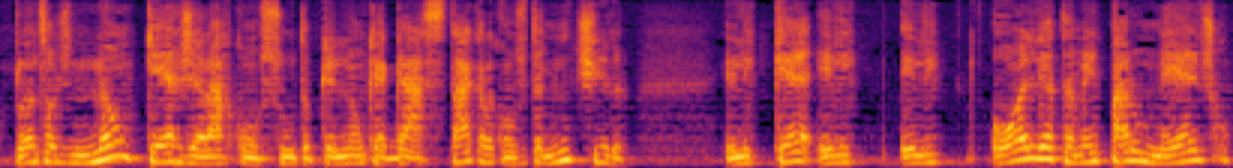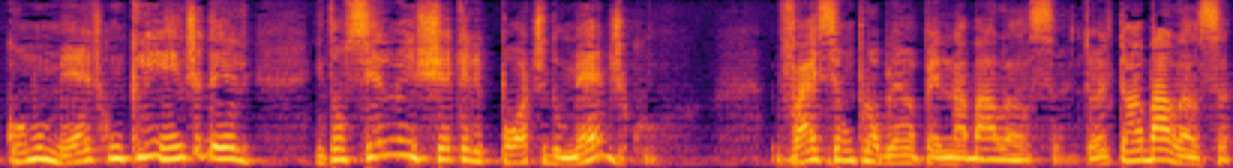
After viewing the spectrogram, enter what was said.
o plano de saúde não quer gerar consulta porque ele não quer gastar aquela consulta é mentira. Ele quer, ele, ele olha também para o médico como médico, um cliente dele. Então, se ele não encher aquele pote do médico, vai ser um problema para ele na balança. Então, ele tem uma balança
